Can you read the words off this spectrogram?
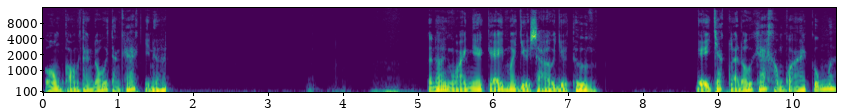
Cô không còn than đối than khác gì nữa hết. Tôi nói ngoại nghe kể mà vừa sợ vừa thương. Nghĩ chắc là đối khác không có ai cúng á.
